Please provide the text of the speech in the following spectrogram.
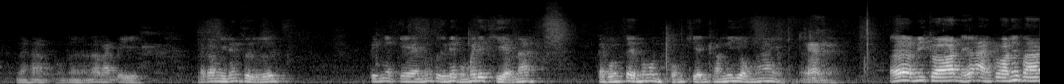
ๆนะครับน่ารักดี แล้วก็มีหนังสือ ปิ๊งเกนหนังสือเนี่ยผมไม่ได้เขียนนะ แต่ผมเซ็นเพราะผมผมเขียนคำนิยมให้ เออ เออ มีกรอนเดี๋ยวอ่านกรอนให้ฟัง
